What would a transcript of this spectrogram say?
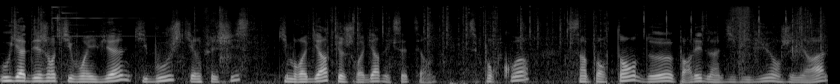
où il y a des gens qui vont et viennent qui bougent qui réfléchissent qui me regardent que je regarde etc c'est pourquoi c'est important de parler de l'individu en général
